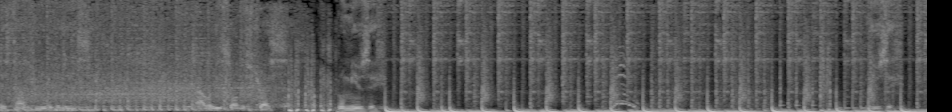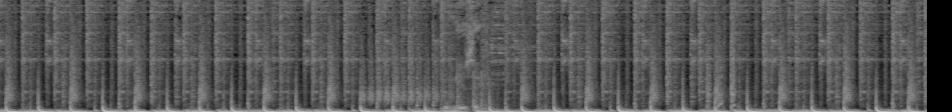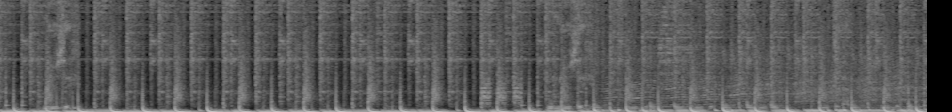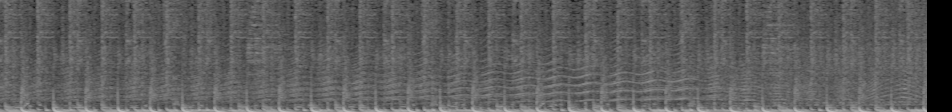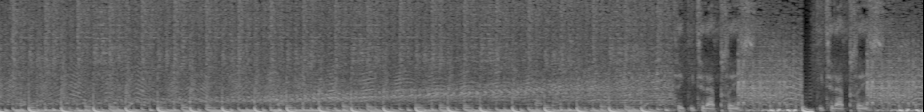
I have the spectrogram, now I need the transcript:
It's time for me to release. I release all the stress through. Music. To that place. Me to that place.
